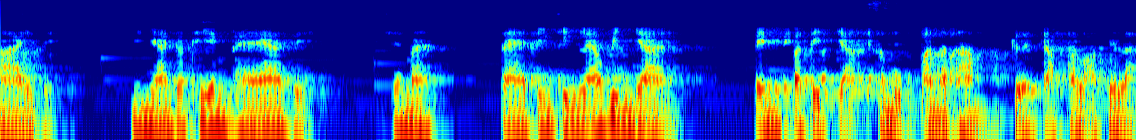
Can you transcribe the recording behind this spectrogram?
ตายสิวิญญาณก็เที่ยงแท้สิใช่ไหมแต่จริง ๆ แล้ววิญญาณเป็นปฏิจจสมุปปนธรรม เกิดดับตลอดเวลา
